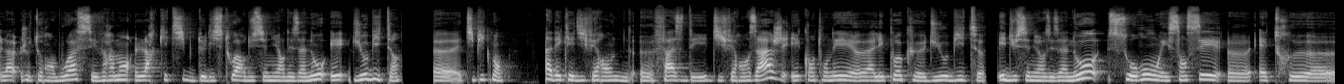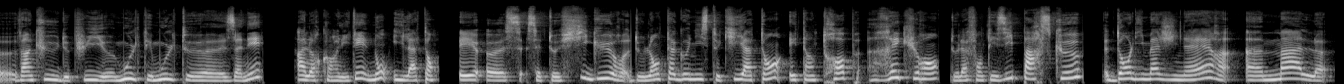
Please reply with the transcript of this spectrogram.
Là, je te renvoie, c'est vraiment l'archétype de l'histoire du Seigneur des Anneaux et du Hobbit, hein, typiquement avec les différentes euh, phases des différents âges. Et quand on est euh, à l'époque euh, du Hobbit et du Seigneur des Anneaux, Sauron est censé être vaincu depuis moult et moult années, alors qu'en réalité, non, il attend. Et cette figure de l'antagoniste qui attend est un trope récurrent de la fantaisie parce que dans l'imaginaire, un mal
